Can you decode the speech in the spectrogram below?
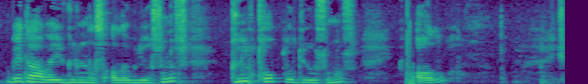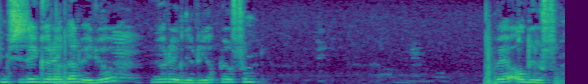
bedavaya gül nasıl alabiliyorsunuz? Gül topla diyorsunuz. Al. Şimdi size görevler veriyor. Görevleri yapıyorsun. Ve alıyorsun.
